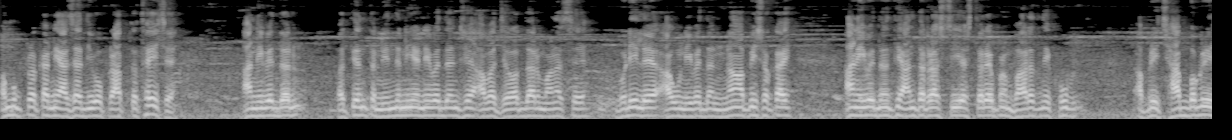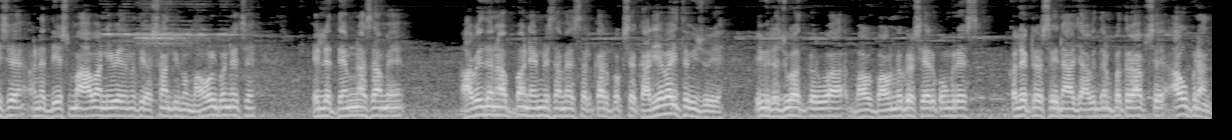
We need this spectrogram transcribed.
અમુક પ્રકારની આઝાદીઓ પ્રાપ્ત થઈ છે. આ નિવેદન અત્યંત નિંદનીય નિવેદન છે. આવા જવાબદાર માણસે વડીલે આવું નિવેદન ન આપી શકાય. આ નિવેદનથી આંતરરાષ્ટ્રીય સ્તરે પણ ભારતની ખૂબ આપણી છાપ બગડી છે અને દેશમાં આવા નિવેદનોથી અશાંતિનો માહોલ બને છે. એટલે તેમના સામે આવેદન આપવા અને એમની સામે સરકાર પક્ષે કાર્યવાહી થવી જોઈએ એવી રજૂઆત કરવા ભાવ- ભાવનગર શહેર કોંગ્રેસ કલેક્ટરશ્રીને આજે આવેદનપત્ર આપશે. આ ઉપરાંત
